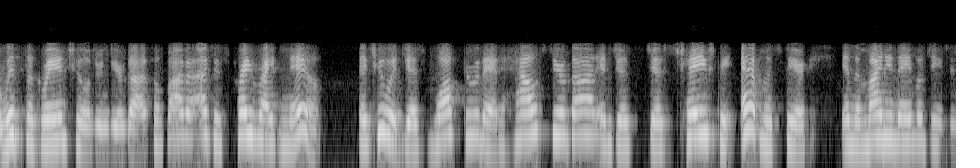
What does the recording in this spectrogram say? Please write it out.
with the grandchildren, dear God. So Father, I just pray right now that you would just walk through that house, dear God, and just just change the atmosphere in the mighty name of Jesus,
